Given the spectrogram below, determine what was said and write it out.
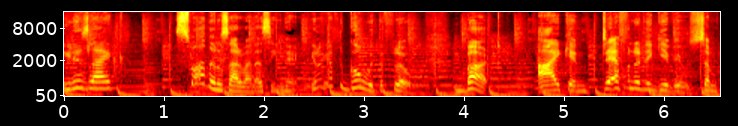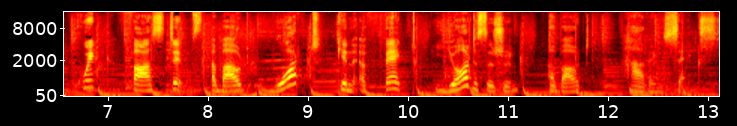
इट इज़ लाइक स्वाद अनुसार वाला सीन है। You know you have to go with the flow but I can definitely give you some quick, fast tips about what can affect your decision about having sex.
